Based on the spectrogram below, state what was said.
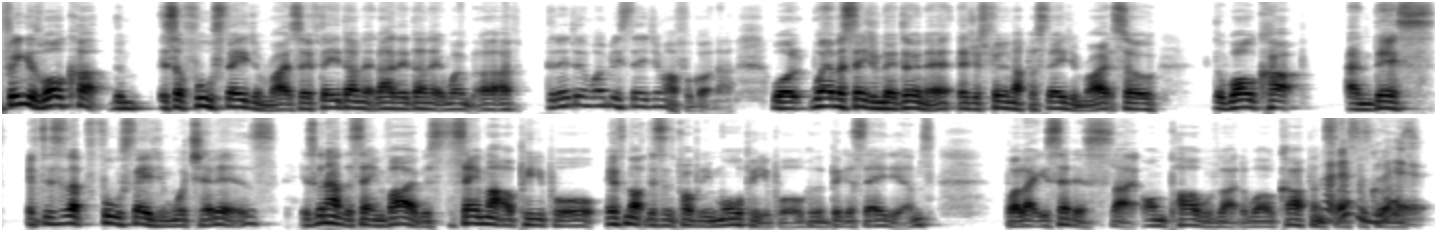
thing is World Cup. The, it's a full stadium, right? So if they done it like they done it, when uh, did they do it Wembley Stadium? I forgot now. Well, whatever stadium they're doing it, they're just filling up a stadium, right? So the World Cup and this, if this is a full stadium, which it is, it's gonna have the same vibe. It's the same amount of people. If not, this is probably more people because of bigger stadiums. But like you said, it's like on par with like the World Cup and Like, stuff. this is because lit.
